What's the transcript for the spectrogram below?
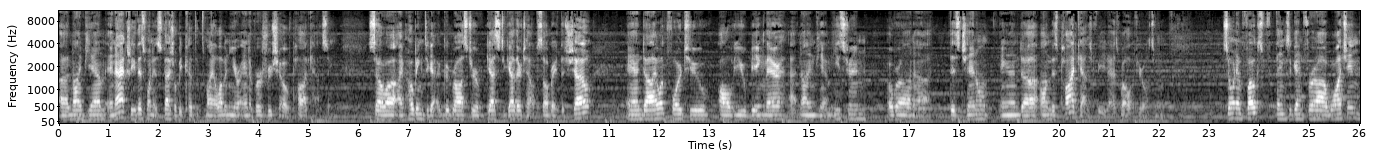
uh, 9 p.m. And actually, this one is special because it's my 11 year anniversary show of podcasting. So uh, I'm hoping to get a good roster of guests together to help celebrate the show. And uh, I look forward to all of you being there at 9 p.m. Eastern over on uh, this channel and uh, on this podcast feed as well if you're listening. So, anyway, folks, thanks again for uh, watching,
